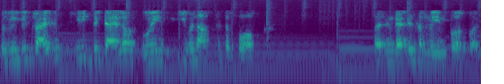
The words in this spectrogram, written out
So we will try to keep the dialogue going even after the walk. So I think that is the main purpose.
